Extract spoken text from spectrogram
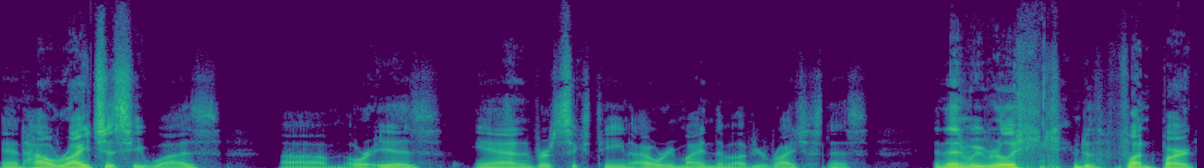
and how righteous He was, um, or is. And verse sixteen, I will remind them of Your righteousness. And then we really came to the fun part.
